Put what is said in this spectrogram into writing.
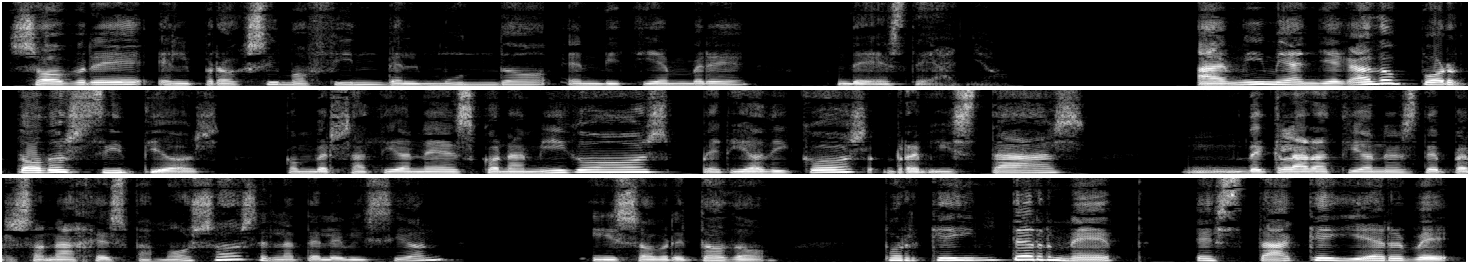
sobre el próximo fin del mundo en diciembre de este año. A mí me han llegado por todos sitios. Conversaciones con amigos, periódicos, revistas, declaraciones de personajes famosos en la televisión y sobre todo porque Internet está que hierve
